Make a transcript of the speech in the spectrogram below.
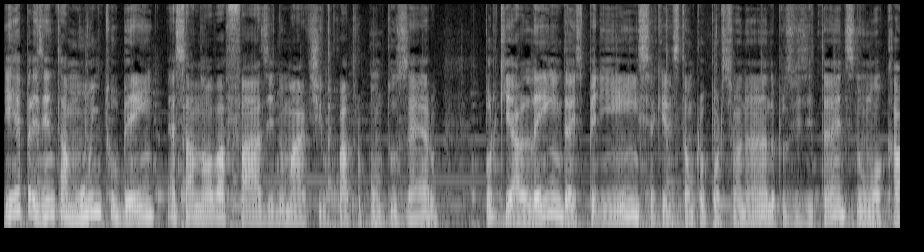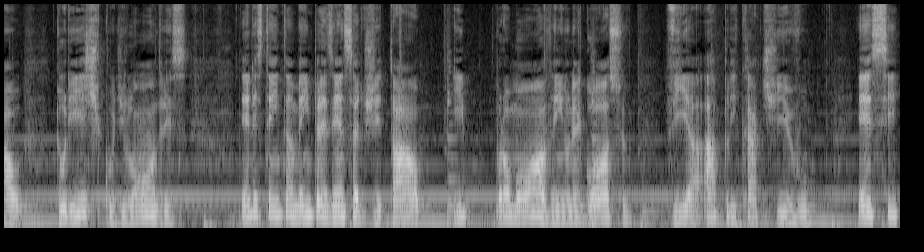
E representa muito bem essa nova fase do marketing 4.0, porque além da experiência que eles estão proporcionando para os visitantes num local turístico de Londres, eles têm também presença digital e promovem o negócio via aplicativo. Esse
